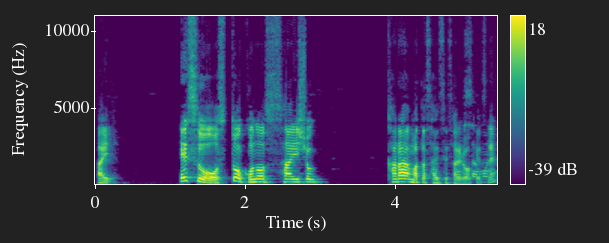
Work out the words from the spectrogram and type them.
はい。S を押すと、この最初からまた再生されるわけですね。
